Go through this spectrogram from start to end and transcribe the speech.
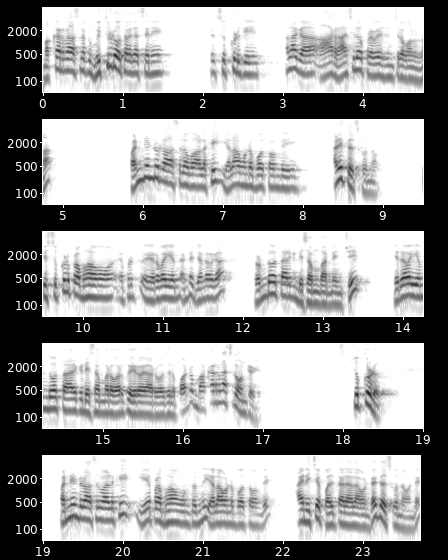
మకర రాశులకు మిత్రుడు అవుతాడు శని శుక్రుడికి. అలాగా ఆ రాశిలో ప్రవేశించడం వలన పన్నెండు రాశుల వాళ్ళకి ఎలా ఉండబోతోంది అని తెలుసుకుందాం. ఈ శుక్రుడు ప్రభావం ఎప్పుడు ఇరవై ఎనిమిది అంటే జనరల్గా రెండో తారీఖు డిసెంబర్ నుంచి ఇరవై ఎనిమిదో తారీఖు డిసెంబర్ వరకు ఇరవై ఆరు రోజుల పాటు మకర రాశిలో ఉంటాడు. శుక్రుడు పన్నెండు రాశుల వాళ్ళకి ఏ ప్రభావం ఉంటుంది ఎలా ఉండబోతోంది ఆయన ఇచ్చే ఫలితాలు ఎలా ఉంటాయో తెలుసుకుందామండి.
